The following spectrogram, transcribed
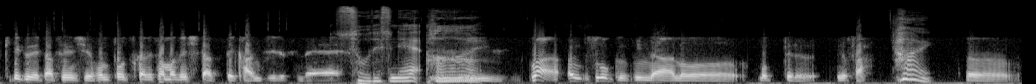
来てくれた選手、本当お疲れ様でしたって感じですね。そうですね。はい。うんまあ、すごくみんな、あの、持ってる良さ、はい。うん、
